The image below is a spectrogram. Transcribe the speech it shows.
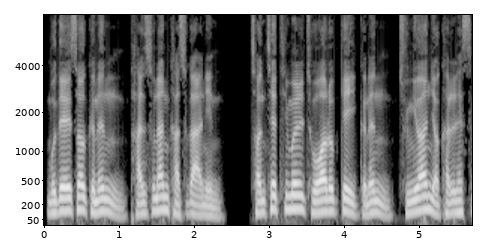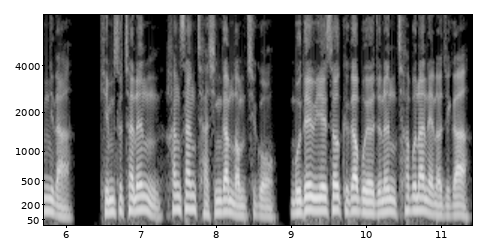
무대에서 그는 단순한 가수가 아닌 전체 팀을 조화롭게 이끄는 중요한 역할을 했습니다. 김수찬은 항상 자신감 넘치고 무대 위에서 그가 보여주는 차분한 에너지가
